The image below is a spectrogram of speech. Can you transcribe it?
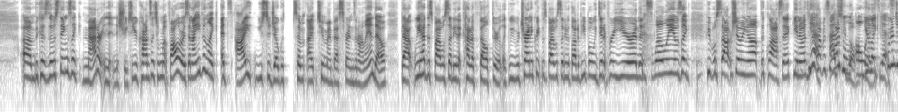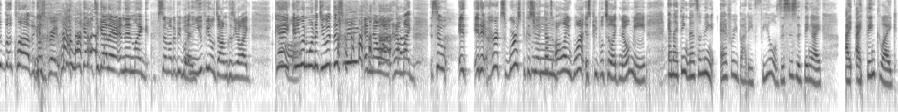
Um, because those things like matter in the industry. So you're constantly talking about followers. And I even like it's I used to joke with some I, two of my best friends in Orlando that we had this Bible study that kind of fell through. Like we were trying to create this Bible study with a lot of people. We did it for a year and then slowly it was like people stopped showing up, the classic, you know, it's Yeah, what happens to a lot of people. always, you're like, yes. we're gonna do book club. It goes great. We're gonna work out together. And then like some other people, and you feel dumb because you're like, okay, anyone want to do it this week? And no one. And I'm like, so it, it it hurts worse because you're like, Mm. that's all I want is people to like know me. And I think that's something everybody feels. This is the thing I I, I think like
